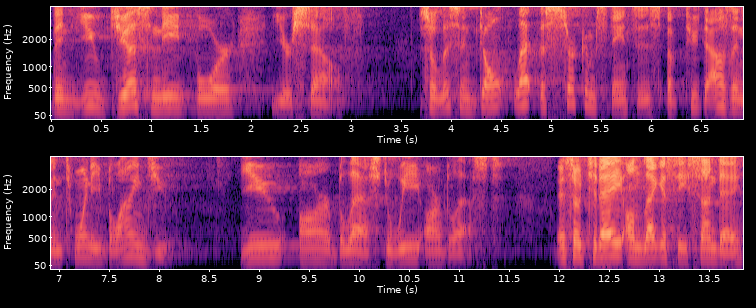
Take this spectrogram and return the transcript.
than you just need for yourself. So listen, don't let the circumstances of 2020 blind you. You are blessed. We are blessed. And so today on Legacy Sunday,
